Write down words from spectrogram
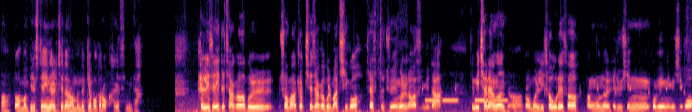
어, 또 한번 빌스테인을 제대로 한번 느껴보도록 하겠습니다. 펠리세이드 작업을 쇼바 교체 작업을 마치고 테스트 주행을 나왔습니다. 지금 이 차량은 어, 또 멀리 서울에서 방문을 해주신 고객님이시고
